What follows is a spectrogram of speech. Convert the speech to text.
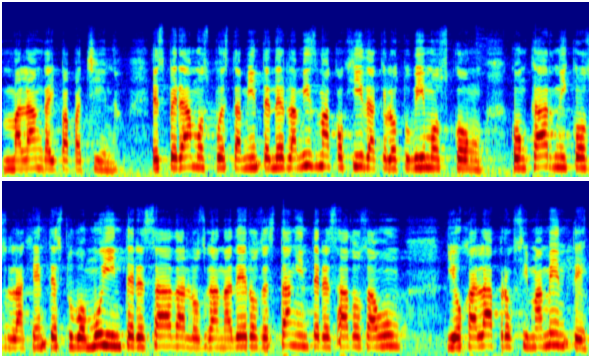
Malanga y Papachina. Esperamos pues también tener la misma acogida que lo tuvimos con, con cárnicos, la gente estuvo muy interesada, los ganaderos están interesados aún y ojalá próximamente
